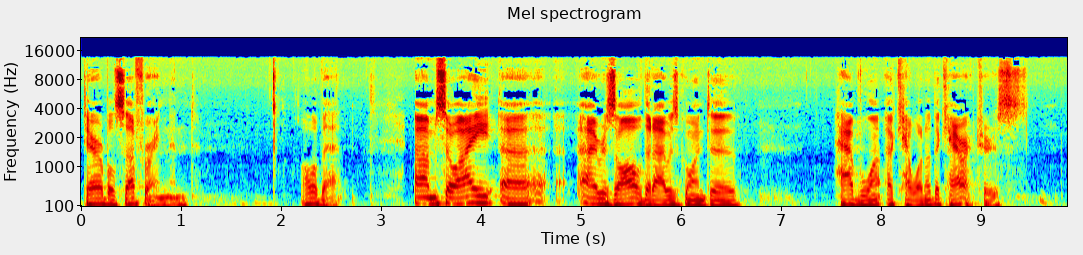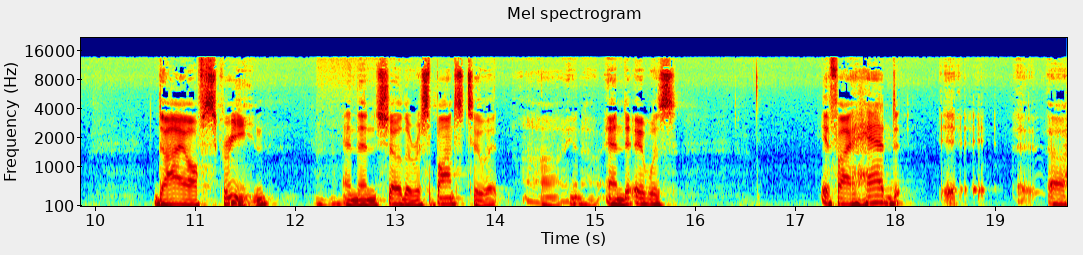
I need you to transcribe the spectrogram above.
terrible suffering and all of that. Um, so I uh, I resolved that I was going to have one a, one of the characters die off screen mm-hmm. and then show the response to it. Uh, you know, and it was if I had uh,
